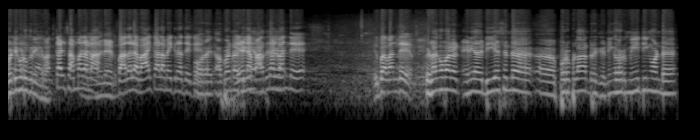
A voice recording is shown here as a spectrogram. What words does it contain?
வெட்டி கொடுக்குறீங்களா? மக்கள் சம்மதமா? அதுல- இப்ப அதுல வாய்க்கால் அமைக்கிறதுக்கு. மக்கள் வந்து இப்ப வந்து. இளங்குமரன் இனி அது டிஎஸ் பொறுப்புலாம் இருக்கு. நீங்க ஒரு மீட்டிங் உண்டு.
